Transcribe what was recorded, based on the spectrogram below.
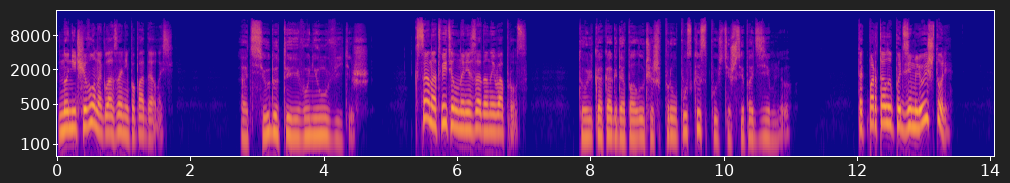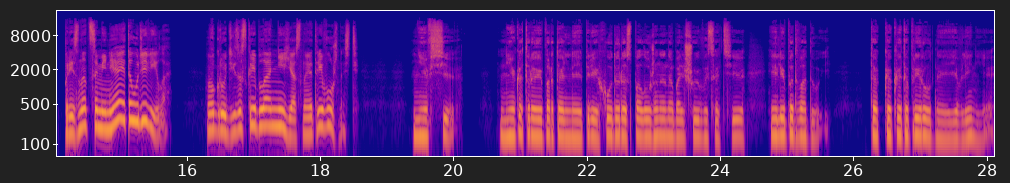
но ничего на глаза не попадалось. «Отсюда ты его не увидишь». Ксан ответил на незаданный вопрос. «Только когда получишь пропуск и спустишься под землю». «Так порталы под землей, что ли?» Признаться, меня это удивило. В груди заскребла неясная тревожность. «Не все. Некоторые портальные переходы расположены на большой высоте или под водой. Так как это природное явление,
